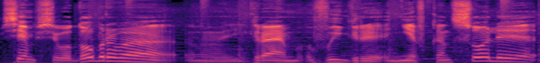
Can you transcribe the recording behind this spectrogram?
всем всего доброго. Э, играем в игры не в консоли,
